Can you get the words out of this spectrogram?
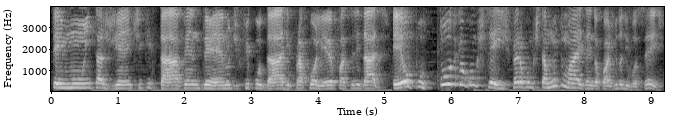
tem muita gente que tá vendendo dificuldade para colher facilidade. Eu, por tudo que eu conquistei, espero conquistar muito mais ainda com a ajuda de vocês,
